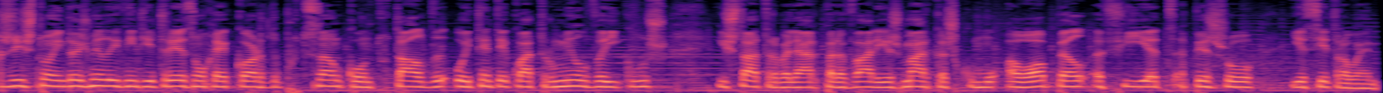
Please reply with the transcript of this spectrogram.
registrou em 2023 um recorde de produção com um total de 84 mil veículos e está a trabalhar para várias marcas como a Opel, a Fiat, a Peugeot e a Citroën.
